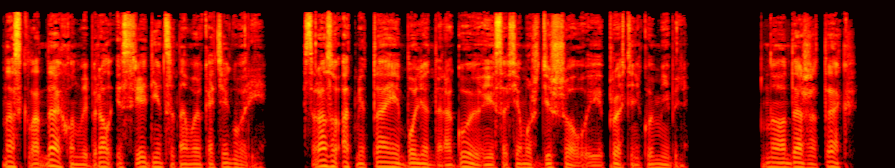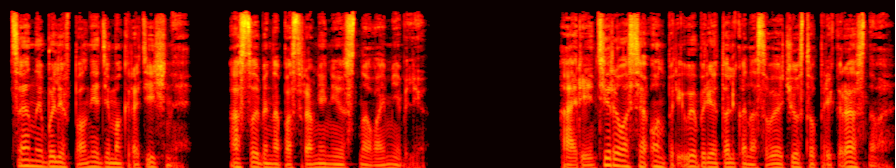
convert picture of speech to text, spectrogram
На складах он выбирал из средней ценовой категории, сразу отметая более дорогую и совсем уж дешевую и простенькую мебель. Но даже так, цены были вполне демократичные, особенно по сравнению с новой мебелью. Ориентировался он при выборе только на свое чувство прекрасного,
